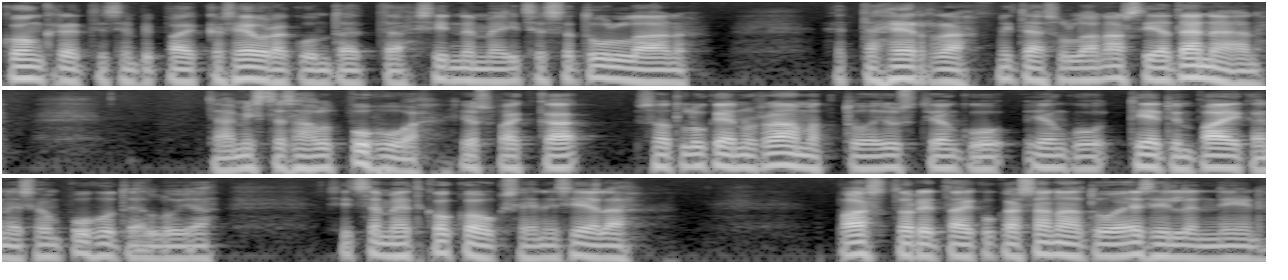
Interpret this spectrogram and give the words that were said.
konkreettisempi paikka seurakunta, että sinne me itse asiassa tullaan, että Herra, mitä sulla on asia tänään, tai mistä sä haluat puhua. Jos vaikka sä oot lukenut raamattua just jonkun, jonkun tietyn paikan ja se on puhutellut ja sit sä meet kokoukseen, niin siellä pastori tai kuka sana tuo esille, niin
